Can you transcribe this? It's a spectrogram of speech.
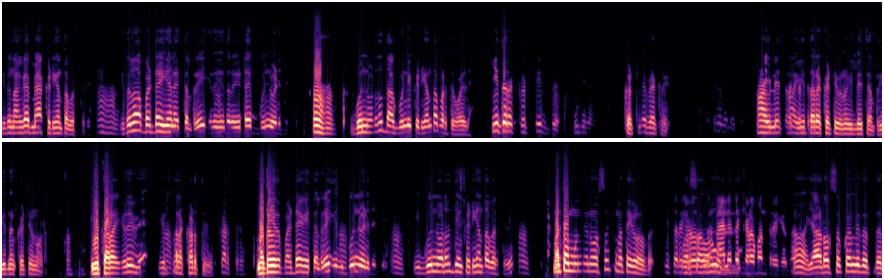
ಇದನ್ನ ಹಂಗ ಮ್ಯಾಕ್ ಕಟ್ಕೊಂತ ಬರ್ತೀರಿ. ಇದನ್ನ ಬಡ್ಡೆ ಏನೈತಲ್ರಿ ಇದು ಇದ್ರ ಈ ಟೈಪ್ ಗುಂಡಿ ಹೊಡಿತೈತಿ. ಗುಂಡಿ ಹೊಡೆದ್ ಆ ಗುಂಡಿ ಕಟ್ಕೊಂತ ಬರ್ತೀವಿ ಒಳ್ಳೆ. ಈ ತರ ಕಟ್ಟಿದ್ದು ಕಟ್ಲೇಬೇಕ್ರಿ. ಹಾ ಇಲ್ಲ ಈ ತರ ಹಾ, ಈ ತರ ಕಟ್ಟಿವಿ ನಾವು ಇಲ್ಲೇ ಐತಲ್ರಿ ಇದನ್ನ ಕಟ್ಟಿವಿ ನೋಡ್ರಿ. ಈ ತರ ಇಳಿವಿ ಈ ತರ ಕಟ್ತೀವಿ. ಕಟ್ತೀರಿ ಮತ್ತೆ ಇದು ಬಡ್ಡೆ ಐತಲ್ರಿ ಇದು ಗುನ್ ಹೊಡಿತೈತಿ. ಈ ಗುಂಡಿ ಹೊಡೆದ್ ಹಿಂಗ್ ಕಟ್ಕೊಂತ ಬರ್ತೀವಿ. ಮತ್ತೆ ಮುಂದಿನ ವರ್ಷಕ್ ಮತ್ತೆ ಇಳೋದು. ಈ ತರ ಕೆಳ ಬಂತ್ರಿ ಹಾ ಎರಡ್ ವರ್ಷಕ್ಕೊಮ್ಮೆ ಇದು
